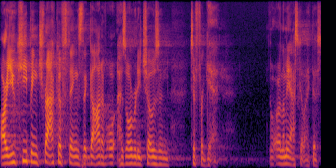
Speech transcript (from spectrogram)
Are you keeping track of things that God has already chosen to forget? Or let me ask it like this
